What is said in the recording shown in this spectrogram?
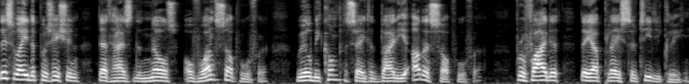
This way the position that has the nulls of one subwoofer will be compensated by the other subwoofer, provided they are placed strategically.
